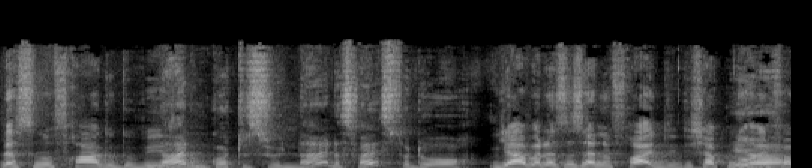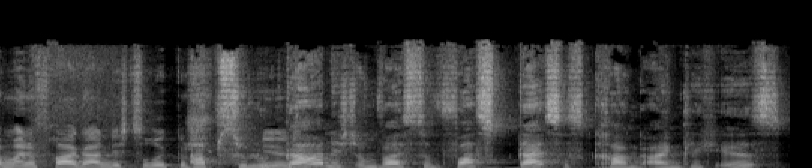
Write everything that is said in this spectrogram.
Das ist eine Frage gewesen. Nein, um Gottes Willen, nein, das weißt du doch. Ja, aber das ist ja eine Frage. Ich habe nur Ja. einfach meine Frage an dich zurückgespielt. Absolut gar nicht. Und weißt du, was geisteskrank eigentlich ist?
